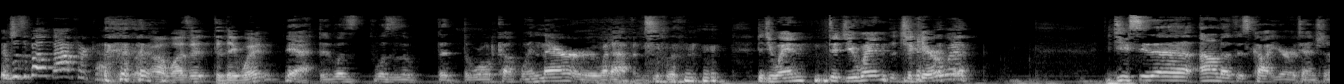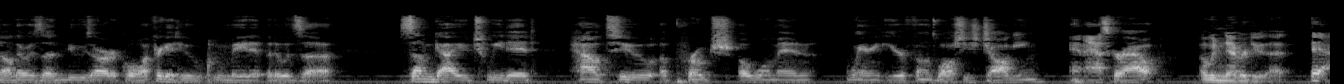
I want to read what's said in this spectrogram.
it was about Africa. like, oh, was it? Did they win? Yeah, did, was was the, the the World Cup win there or what happened? Did you win? Did you win? Did Shakira win? Did you see the? I don't know if this caught your attention at all. There was a news article. I forget who who made it, but it was uh, some guy who tweeted how to approach a woman wearing earphones while she's jogging and ask her out. I would never do that. Yeah,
